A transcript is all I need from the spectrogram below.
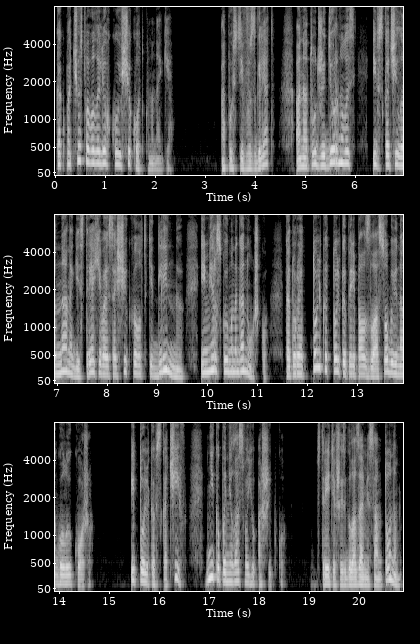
как почувствовала легкую щекотку на ноге. Опустив взгляд, она тут же дернулась и вскочила на ноги, стряхивая со щиколотки длинную и мерзкую многоножку, которая только-только переползла с обуви на голую кожу. И только вскочив, Ника поняла свою ошибку. Встретившись глазами с Антоном,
